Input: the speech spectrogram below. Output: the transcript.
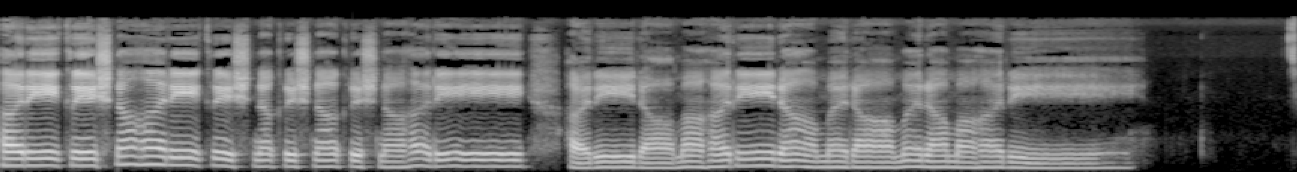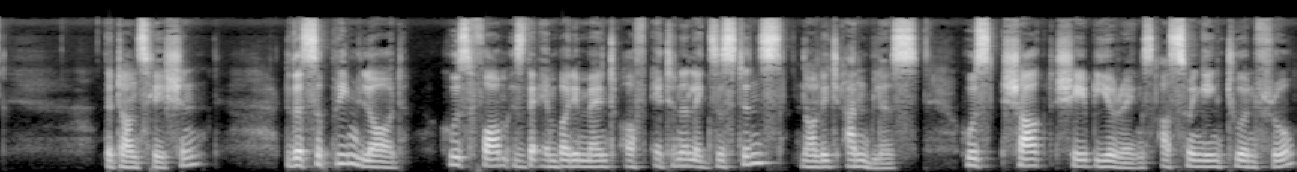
हरे कृष्ण हरे कृष्ण कृष्ण कृष्ण, हरे। हरे राम हरे राम राम राम, हरे। The translation To the Supreme Lord, whose form is the embodiment of eternal existence, knowledge, and bliss, whose shark shaped earrings are swinging to and fro,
